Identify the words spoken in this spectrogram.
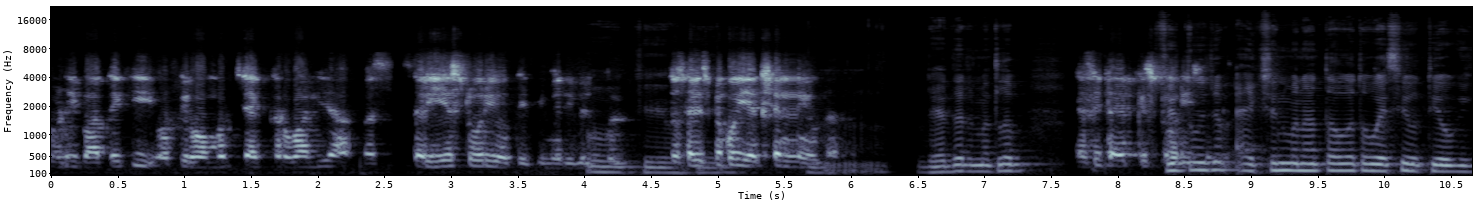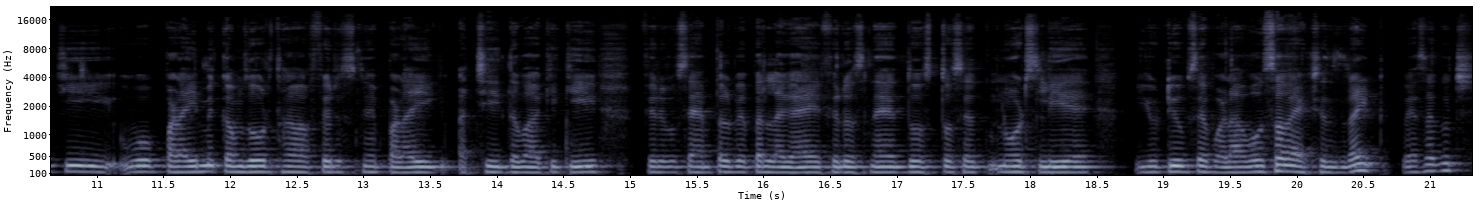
थोड़ी बातें की और फिर होमवर्क चेक करवा लिया बस। सर ये स्टोरी होती थी मेरी बिल्कुल। ओके तो सर इसमें कोई एक्शन नहीं होता रेदर मतलब ऐसी टाइप की फिर स्टोरीज तो जब एक्शन बनाता होगा तो वैसी होती होगी कि वो पढ़ाई में कमज़ोर था फिर उसने पढ़ाई अच्छी दबा के की फिर वो सैंपल पेपर लगाए फिर उसने दोस्तों से नोट्स लिए यूट्यूब से पढ़ा वो सब एक्शंस राइट वैसा कुछ?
